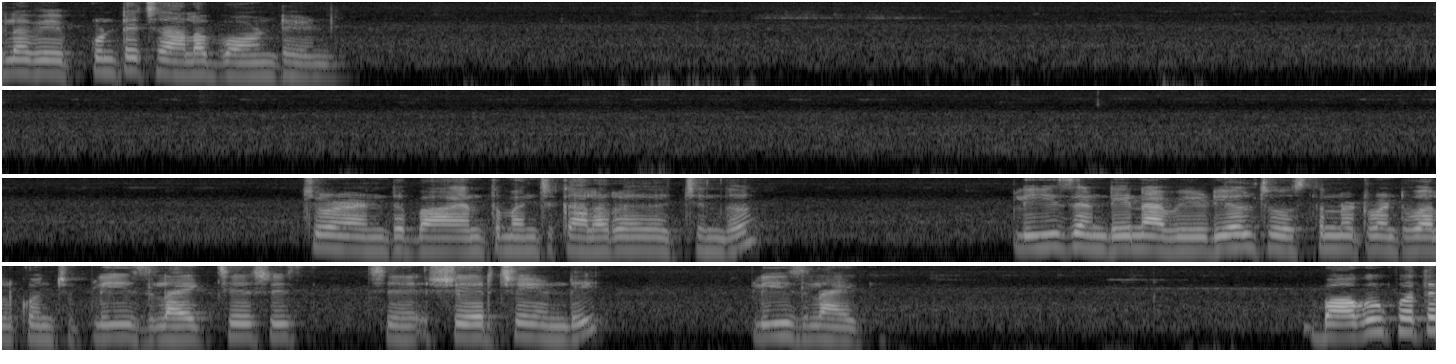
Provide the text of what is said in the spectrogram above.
ఇలా వేపుకుంటే చాలా బాగుంటాయండి. చూడండి బాగా ఎంత మంచి కలర్ వచ్చిందో. ప్లీజ్ అండి నా వీడియోలు చూస్తున్నటువంటి వాళ్ళు కొంచెం ప్లీజ్ లైక్ చేసి షేర్ చేయండి. Please like. బాగోకపోతే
